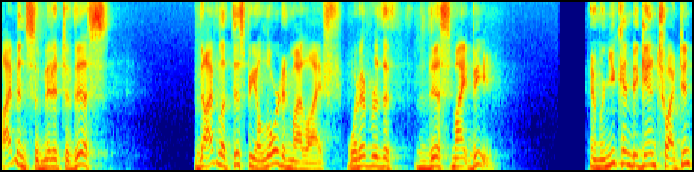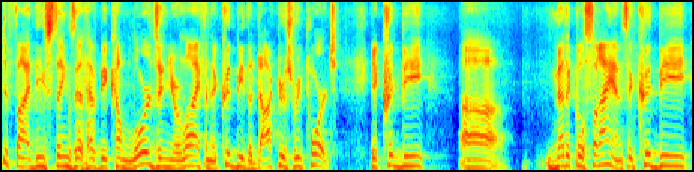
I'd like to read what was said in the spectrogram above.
I've been submitted to this. I've let this be a Lord in my life, whatever the, this might be. And when you can begin to identify these things that have become Lords in your life, and it could be the doctor's report, it could be uh, medical science, it could be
